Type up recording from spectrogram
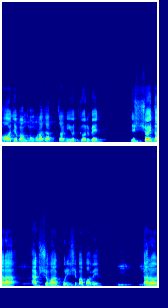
হজ এবং ওমরা যাত্রা নিয়ত করবেন, নিশ্চয়ই তারা একশো ভাগ পরিষেবা পাবেন। কারণ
